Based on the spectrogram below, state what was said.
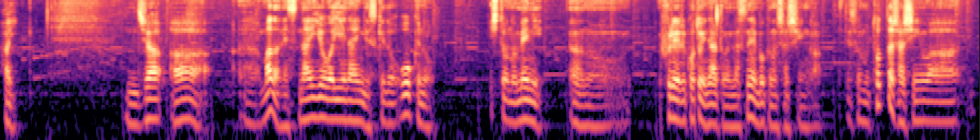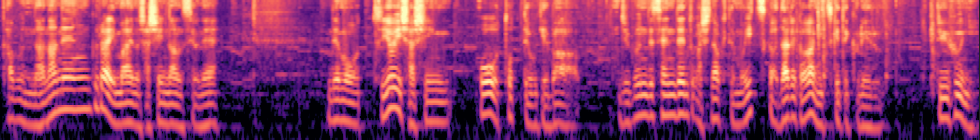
はい。じゃあまだね内容は言えないんですけど多くの人の目にあの触れることになると思いますね僕の写真が。でその撮った写真は多分7年ぐらい前の写真なんですよね。でも強い写真を撮っておけば自分で宣伝とかしなくてもいつか誰かが見つけてくれる。っていうふうに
